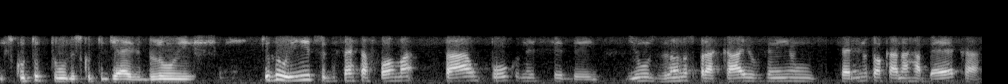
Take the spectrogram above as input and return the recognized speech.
escuto tudo, escuto jazz, blues, tudo isso, de certa forma, está um pouco nesse CD. De uns anos para cá eu venho querendo tocar na Rabeca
